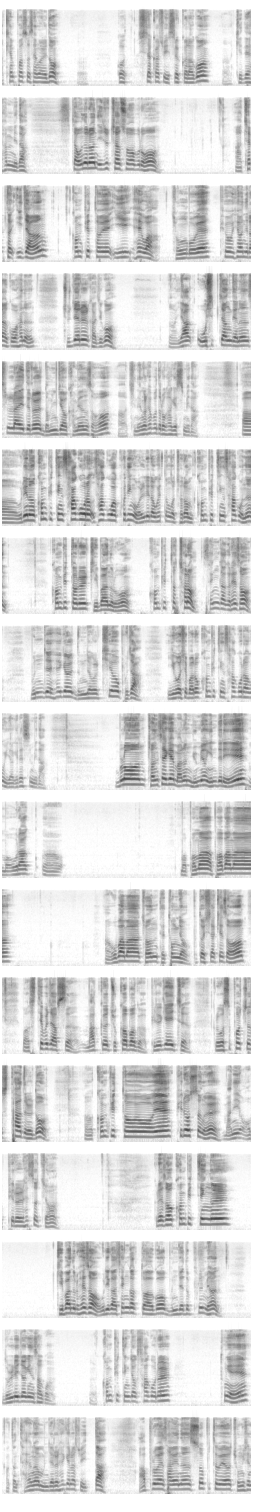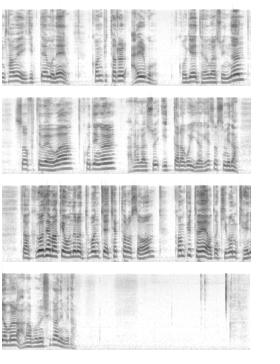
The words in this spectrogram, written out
캠퍼스 생활도 곧 시작할 수 있을 거라고 어, 기대합니다. 자 오늘은 2주차 수업으로 아, 챕터 2장 컴퓨터의 이해와 정보의 표현이라고 하는 주제를 가지고 어, 약 50장 되는 슬라이드를 넘겨가면서 어, 진행을 해보도록 하겠습니다. 어, 우리는 컴퓨팅 사고, 사고와 코딩 원리라고 했던 것처럼 컴퓨팅 사고는 컴퓨터를 기반으로 컴퓨터처럼 생각을 해서 문제 해결 능력을 키워보자. 이것이 바로 컴퓨팅 사고라고 이야기를 했습니다. 물론 전세계 많은 유명인들이 뭐 오락 어, 뭐 버마 버바마 아, 오바마 전 대통령부터 시작해서 뭐 스티브 잡스, 마크 주커버그, 빌 게이츠 그리고 스포츠 스타들도 어, 컴퓨터의 필요성을 많이 어필을 했었죠. 그래서 컴퓨팅을 기반으로 해서 우리가 생각도 하고 문제도 풀면 논리적인 사고, 컴퓨팅적 사고를 통해 어떤 다양한 문제를 해결할 수 있다. 앞으로의 사회는 소프트웨어 중심 사회이기 때문에 컴퓨터를 알고 거기에 대응할 수 있는 소프트웨어와 코딩을 알아갈 수 있다라고 이야기했었습니다. 자, 그것에 맞게 오늘은 두 번째 챕터로서 컴퓨터의 어떤 기본 개념을 알아보는 시간입니다.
